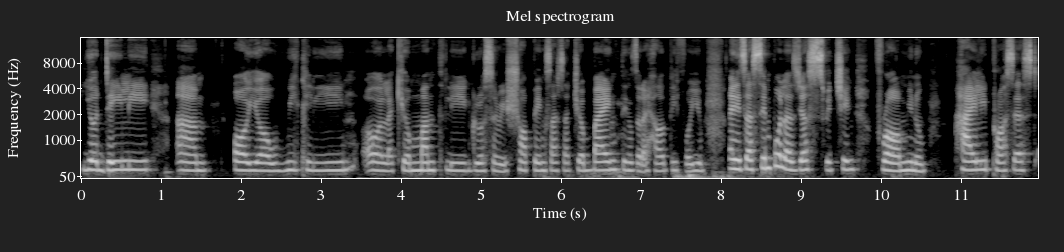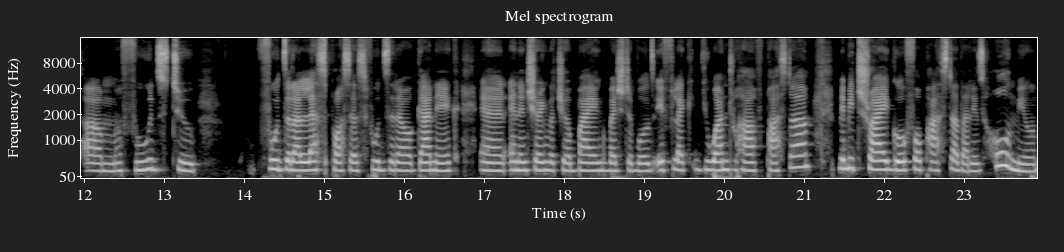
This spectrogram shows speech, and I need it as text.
your daily um or your weekly or like your monthly grocery shopping such that you're buying things that are healthy for you. And it's as simple as just switching from you know highly processed um foods to foods that are less processed foods that are organic and and ensuring that you're buying vegetables. If like you want to have pasta maybe try go for pasta that is wholemeal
